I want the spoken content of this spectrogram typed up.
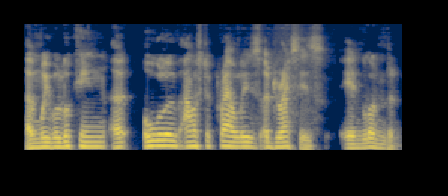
and we were looking at all of Aleister Crowley's addresses in London,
